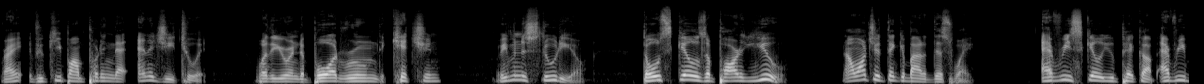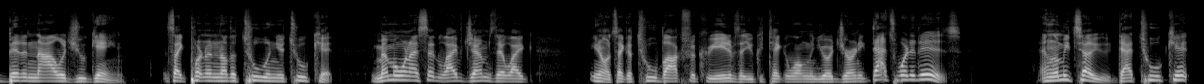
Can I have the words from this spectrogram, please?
right? If you keep on putting that energy to it, whether you're in the boardroom, the kitchen, or even the studio, those skills are part of you. Now, I want you to think about it this way every skill you pick up, every bit of knowledge you gain, it's like putting another tool in your toolkit. Remember when I said life gems? They're like, you know, it's like a toolbox for creatives that you could take along in your journey. That's what it is. And let me tell you, that toolkit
